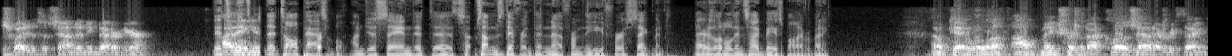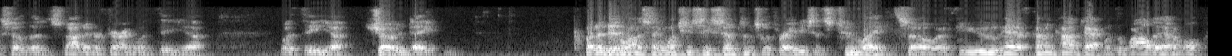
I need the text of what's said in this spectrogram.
This way, does it sound any better here? It's, I think it's, it's, all passable. I'm just saying that uh, something's different than uh, from the first segment. There's a little inside baseball, everybody. Okay, well, I'll, I'll make sure that I close out everything so that it's not interfering with the uh, with the uh, show today. But I did want to say, once you see symptoms with rabies, it's too late. So if you have come in contact with a wild animal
